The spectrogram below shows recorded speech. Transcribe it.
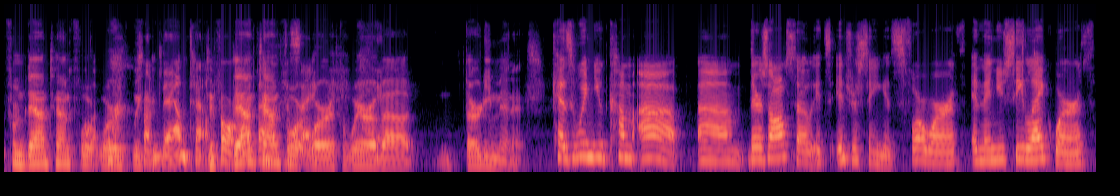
from downtown Fort Worth. We from could, downtown Fort downtown Worth. Downtown Fort Worth, we're about 30 minutes. Because when you come up, um, there's also, it's interesting, it's Fort Worth, and then you see Lake Worth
